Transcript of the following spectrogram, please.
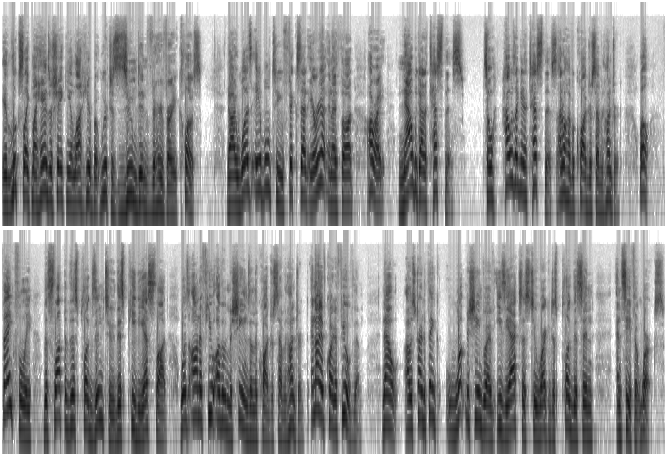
it looks like my hands are shaking a lot here, but we're just zoomed in very, very close. Now I was able to fix that area, and I thought, all right, now we got to test this. So how was I going to test this? I don't have a Quadra 700. Well, thankfully, the slot that this plugs into, this PDS slot, was on a few other machines on the Quadra 700, and I have quite a few of them. Now, I was trying to think, what machine do I have easy access to where I could just plug this in and see if it works?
